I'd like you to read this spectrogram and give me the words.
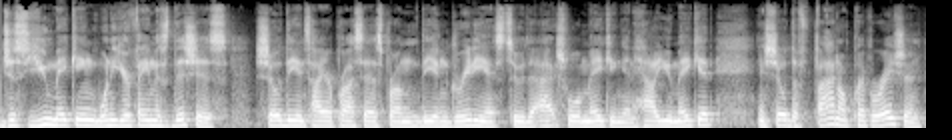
just you making one of your famous dishes. Show the entire process from the ingredients to the actual making and how you make it, and show the final preparation.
